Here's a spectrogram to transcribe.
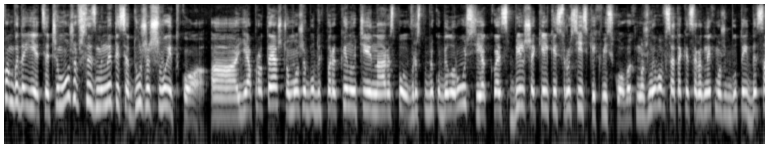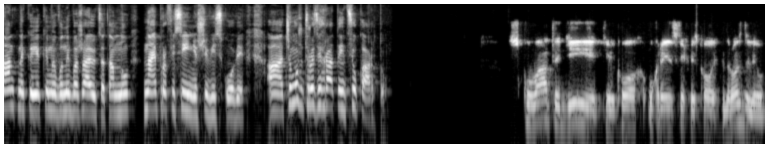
вам видається, чи може все змінитися дуже швидко? Я про те, що може будуть перекинуті на в Республіку Білорусь якась більша кількість російських військових. Можливо, все таки серед них можуть бути і десантники, якими вони вважаються там ну найпрофесійніші військові. А чи можуть розіграти і цю карту? Скувати дії кількох українських військових підрозділів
